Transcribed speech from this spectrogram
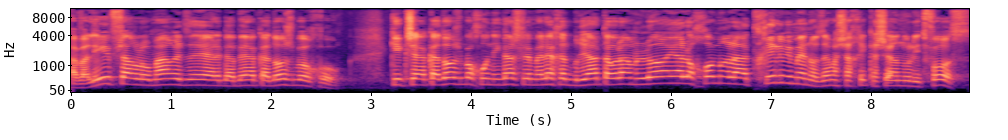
אבל אי אפשר לומר את זה לגבי הקדוש ברוך הוא. כי כשהקדוש ברוך הוא ניגש למלאכת בריאת העולם, לא היה לו חומר להתחיל ממנו, זה מה שהכי קשה לנו לתפוס.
